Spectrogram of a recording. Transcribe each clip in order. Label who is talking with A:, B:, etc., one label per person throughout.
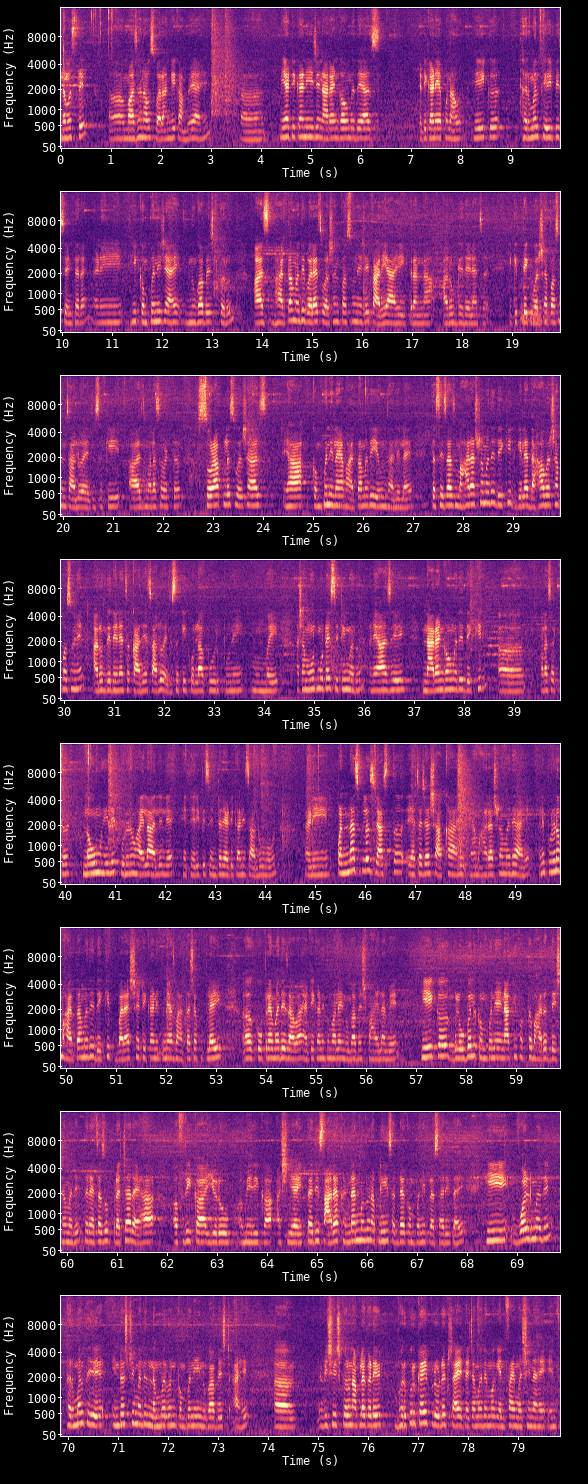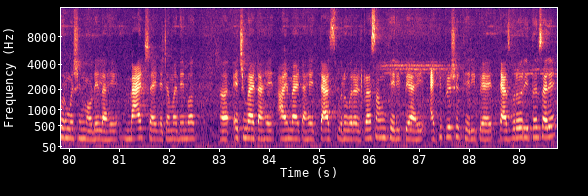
A: नमस्ते. माझं नाव स्वरांगी कांबळे आहे. मी या ठिकाणी जे नारायणगावमध्ये आज या ठिकाणी आपण आहोत हे एक थर्मल थेरपी सेंटर आहे आणि ही कंपनी जी आहे नुगा बेस्ट करून आज भारतामध्ये बऱ्याच वर्षांपासून हे जे कार्य आहे इतरांना आरोग्य देण्याचं हे कित्येक वर्षापासून चालू आहे. जसं की आज मला असं वाटतं सोळा प्लस वर्ष आज ह्या कंपनीला या भारतामध्ये येऊन झालेलं आहे. तसेच आज महाराष्ट्रामध्ये देखील गेल्या दहा वर्षापासून हे आरोग्य देण्याचं कार्य चालू आहे. जसं की कोल्हापूर पुणे मुंबई अशा मोठमोठ्या सिटीमधून आणि आज हे नारायणगावमध्ये देखील मला असं वाटतं नऊ महिने पूर्ण व्हायला आलेले आहे. हे थेरपी सेंटर या ठिकाणी चालू होऊन आणि पन्नास प्लस जास्त ह्याच्या ज्या शाखा आहेत ह्या महाराष्ट्रामध्ये आहे आणि पूर्ण भारतामध्ये देखील बऱ्याचशा ठिकाणी तुम्ही आज भारताच्या कुठल्याही कोपऱ्यामध्ये जावा. या ठिकाणी तुम्हाला हे नुगाबेश पाहायला मिळेल. ही एक ग्लोबल कंपनी आहे ना की फक्त भारत देशामध्ये? तर याचा जो प्रचार आहे हा आफ्रिका युरोप अमेरिका आशिया इत्यादी साऱ्या खंडांमधून आपली ही सध्या कंपनी प्रसारित आहे. ही वर्ल्डमधील थर्मल ते इंडस्ट्रीमधील number one company Nuga best आहे. विशेष करून आपल्याकडे भरपूर काही प्रोडक्ट्स आहेत. त्याच्यामध्ये मग एन फाय मशीन आहे एन फोर मशीन मॉडेल आहे मॅट्स आहे ज्याच्यामध्ये मग एच मॅट आहेत आय मॅट आहेत त्याचबरोबर अल्ट्रासाऊंड थेरपी आहे ॲक्युप्रेशर थेरपी आहे त्याचबरोबर इतर सारे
